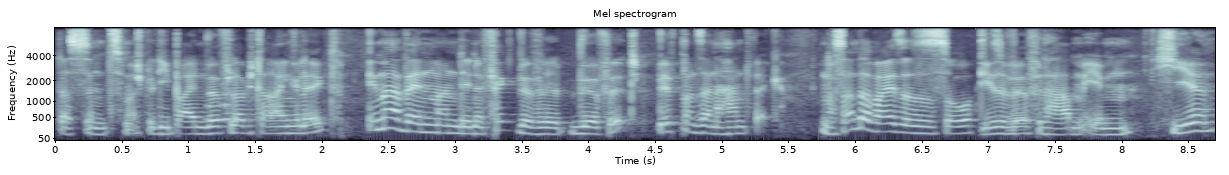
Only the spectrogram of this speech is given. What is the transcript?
Das sind zum Beispiel die beiden Würfel, habe ich da reingelegt. Immer wenn man den Effektwürfel würfelt, wirft man seine Hand weg. Interessanterweise ist es so, diese Würfel haben eben hier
